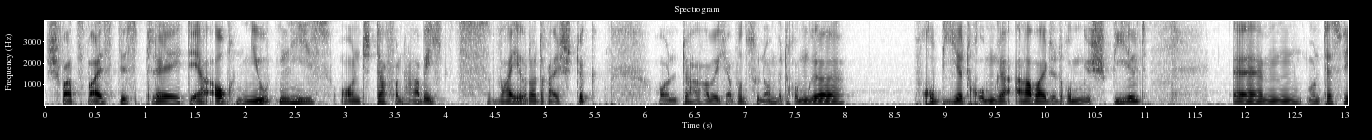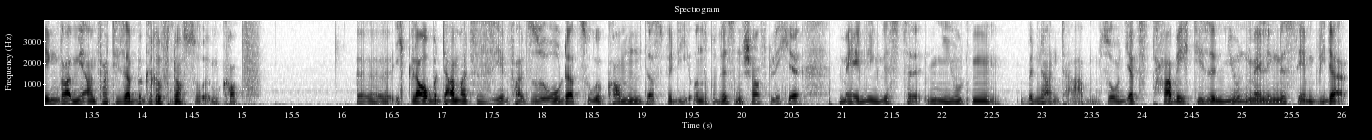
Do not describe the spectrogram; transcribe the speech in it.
Schwarz-Weiß Display, der auch Newton hieß und davon habe ich zwei oder drei Stück und da habe ich ab und zu noch mit rumgeprobiert, rumgearbeitet, rumgespielt. Ähm, und deswegen war mir einfach dieser Begriff noch so im Kopf. Äh, ich glaube, damals ist es jedenfalls so dazu gekommen, dass wir die unsere wissenschaftliche Mailingliste Newton benannt haben. So, und jetzt habe ich diese Newton-Mailingliste eben wieder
